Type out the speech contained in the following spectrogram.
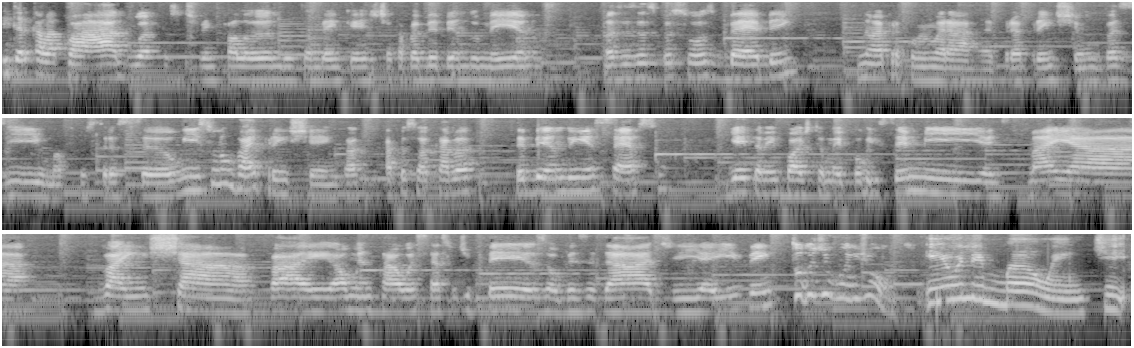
Intercalar com a água, que a gente vem falando também, que a gente acaba bebendo menos. Mas às vezes as pessoas bebem não é para comemorar, é para preencher um vazio, uma frustração, e isso não vai preencher, então a pessoa acaba bebendo em excesso, e aí também pode ter uma hipoglicemia, desmaiar, vai inchar, vai aumentar o excesso de peso, obesidade, e aí vem tudo de ruim junto. E o limão, em que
